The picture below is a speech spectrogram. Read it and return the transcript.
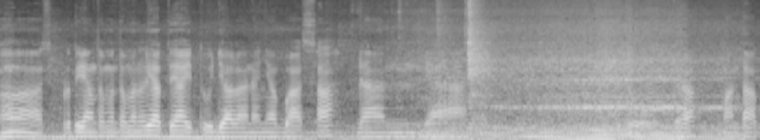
Nah, seperti yang teman-teman lihat ya itu jalanannya basah dan ya tuh ya mantap.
